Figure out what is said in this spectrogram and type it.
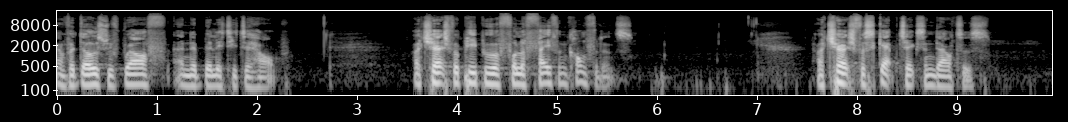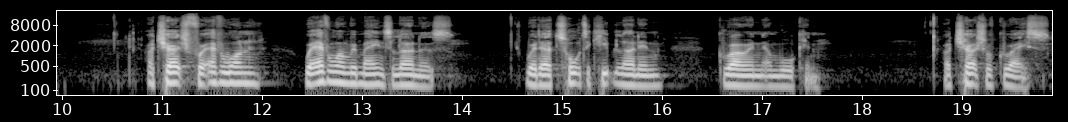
and for those with wealth and the ability to help, a church for people who are full of faith and confidence, a church for skeptics and doubters, a church for everyone where everyone remains learners, where they are taught to keep learning, growing, and walking, a church of grace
